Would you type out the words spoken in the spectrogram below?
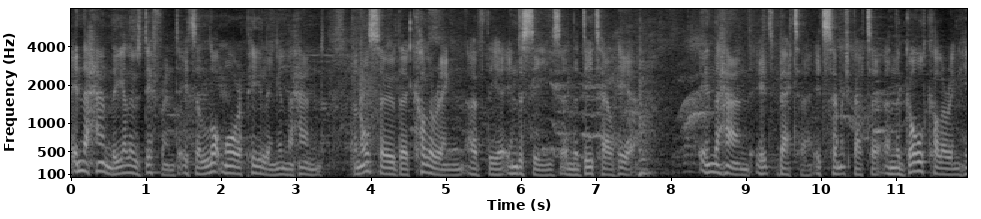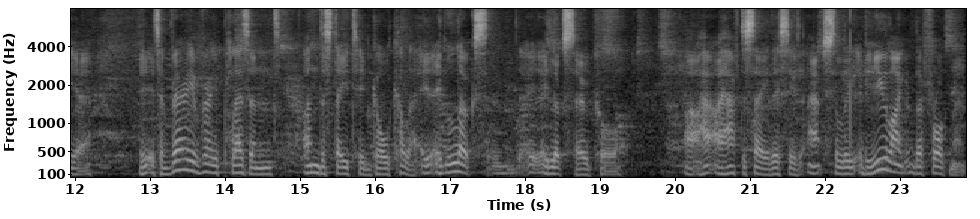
in the hand the yellow is different. It's a lot more appealing in the hand, and also the colouring of the indices and the detail here. In the hand, it's better. It's so much better, and the gold colouring here it's a very, very pleasant, understated gold color. It, it looks, it, looks so cool. Uh, I, have to say, this is absolute. If you like the Frogman,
